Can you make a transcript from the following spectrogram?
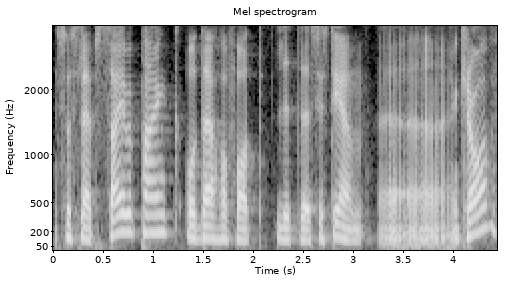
så släpps Cyberpunk och det har fått lite systemkrav. Eh,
